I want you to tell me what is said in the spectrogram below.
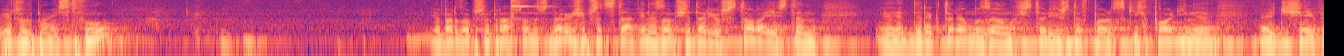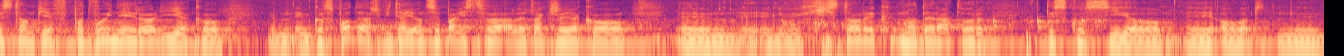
wieczór Państwu. Ja bardzo przepraszam, znaczy na razie się przedstawię. Nazywam się Dariusz Stola, jestem e, dyrektorem Muzeum Historii Żydów Polskich Poliny. E, Dzisiaj wystąpię w podwójnej roli jako em, gospodarz witający Państwa, ale także jako historyk, moderator dyskusji o, o em,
